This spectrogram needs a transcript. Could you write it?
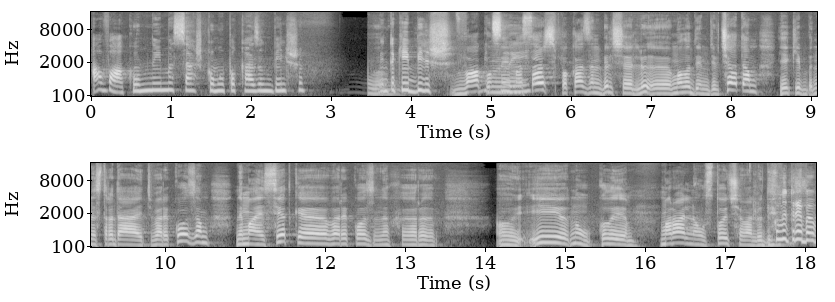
А вакуумний масаж кому показан більше? Він такий більш Вакуумний міцний. масаж показаний більше е, молодим дівчатам, які не страдають варикозом, немає сітки варикозних. е, І ну, коли морально устойчива людина. Коли треба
